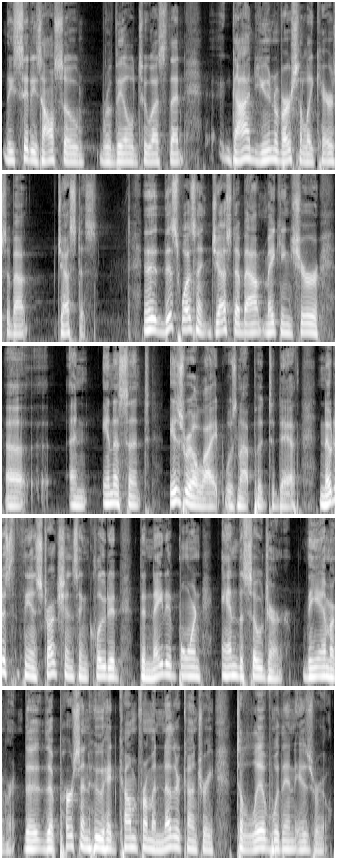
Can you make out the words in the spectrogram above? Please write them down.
These cities also revealed to us that God universally cares about justice. This wasn't just about making sure uh, an innocent Israelite was not put to death. Notice that the instructions included the native born and the sojourner, the immigrant, the, the person who had come from another country to live within Israel.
